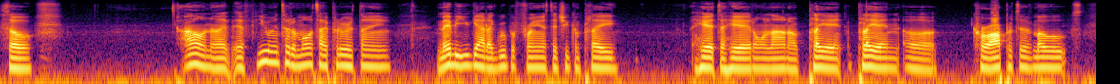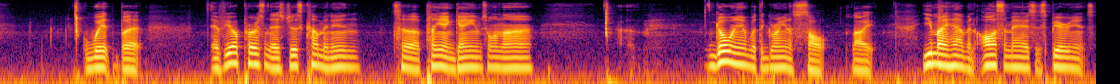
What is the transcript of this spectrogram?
So I don't know if, if you into the multiplayer thing, maybe you got a group of friends that you can play head to head online or play play in uh, cooperative modes with. But if you're a person that's just coming in to playing games online, go in with a grain of salt. Like you might have an awesome ass experience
